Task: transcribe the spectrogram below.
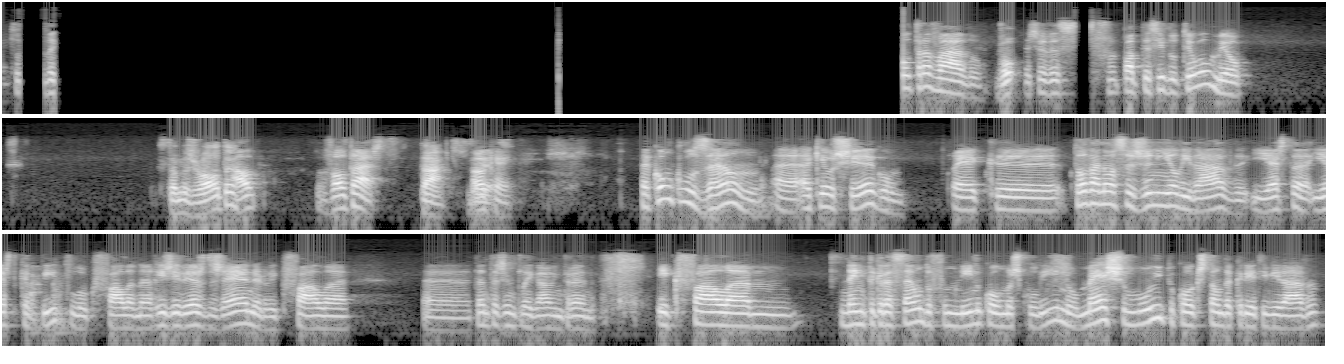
Travado. Vou... Deixa eu ver se pode ter sido o teu ou o meu. Estamos de volta? Voltaste. Tá. Beleza. Ok. A conclusão a, a que eu chego é que toda a nossa genialidade e, esta, e este capítulo que fala na rigidez de género e que fala uh, tanta gente legal entrando e que fala um, na integração do feminino com o masculino mexe muito com a questão da criatividade,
